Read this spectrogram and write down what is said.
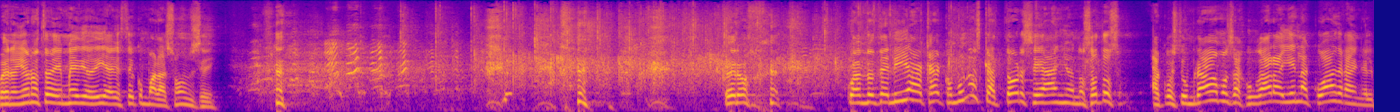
Bueno, yo no estoy de mediodía, yo estoy como a las 11. Pero cuando tenía como unos 14 años, nosotros acostumbrábamos a jugar ahí en la cuadra, en el,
